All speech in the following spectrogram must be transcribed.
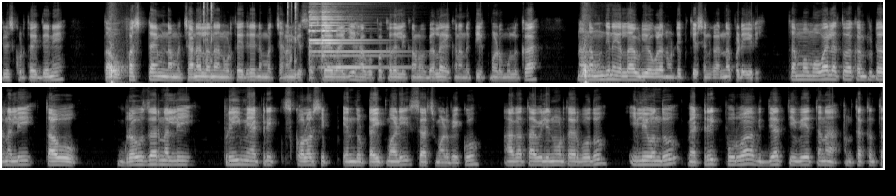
ತಿಳಿಸ್ಕೊಡ್ತಾ ಇದ್ದೇನೆ. ತಾವು ಫಸ್ಟ್ ಟೈಮ್ ನಮ್ಮ ಚಾನಲನ್ನು ನೋಡ್ತಾ ಇದ್ರೆ ನಮ್ಮ ಚಾನಲ್ಗೆ ಸಬ್ಸ್ಕ್ರೈಬ್ ಆಗಿ ಹಾಗೂ ಪಕ್ಕದಲ್ಲಿ ಕಾಣುವ ಬೆಲ್ಲ ಐಕನನ್ನು ಕ್ಲಿಕ್ ಮಾಡೋ ಮೂಲಕ ನನ್ನ ಮುಂದಿನ ಎಲ್ಲ ವಿಡಿಯೋಗಳ ನೋಟಿಫಿಕೇಶನ್ಗಳನ್ನು ಪಡೆಯಿರಿ. ತಮ್ಮ ಮೊಬೈಲ್ ಅಥವಾ ಕಂಪ್ಯೂಟರ್ನಲ್ಲಿ ತಾವು ಬ್ರೌಸರ್ನಲ್ಲಿ ಪ್ರೀ ಮ್ಯಾಟ್ರಿಕ್ ಸ್ಕಾಲರ್ಶಿಪ್ ಎಂದು ಟೈಪ್ ಮಾಡಿ ಸರ್ಚ್ ಮಾಡಬೇಕು. ಆಗ ತಾವಿಲ್ಲಿ ನೋಡ್ತಾ ಇರ್ಬೋದು, ಇಲ್ಲಿ ಒಂದು ಮ್ಯಾಟ್ರಿಕ್ ಪೂರ್ವ ವಿದ್ಯಾರ್ಥಿ ವೇತನ ಅಂತಕ್ಕಂಥ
